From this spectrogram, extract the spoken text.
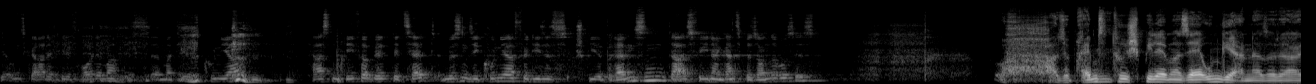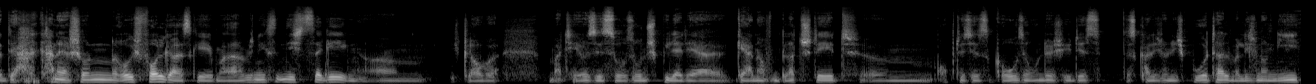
der uns gerade viel Freude macht, ist äh, Matthias Kunja. Carsten Briefer, Bild BZ. Müssen Sie Kunja für dieses Spiel bremsen, da es für ihn ein ganz besonderes ist? Also bremsen tue ich Spieler immer sehr ungern. Also da, da kann er schon ruhig Vollgas geben. Da habe ich nichts, nichts dagegen. Ähm, ich ich glaube, Matthäus ist so, so ein Spieler, der gerne auf dem Platz steht. Ähm, ob das jetzt ein großer Unterschied ist, das kann ich noch nicht beurteilen, weil ich noch nie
